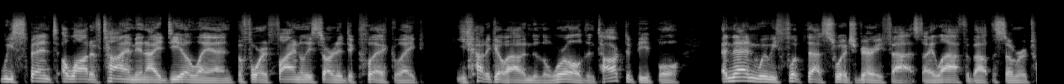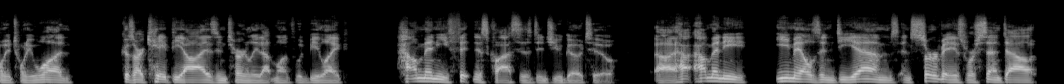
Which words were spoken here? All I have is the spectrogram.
we spent a lot of time in idea land before it finally started to click. Like you got to go out into the world and talk to people. And then when we flipped that switch very fast, I laugh about the summer of 2021 because our KPIs internally that month would be like how many fitness classes did you go to? Uh, how, how many emails and DMs and surveys were sent out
